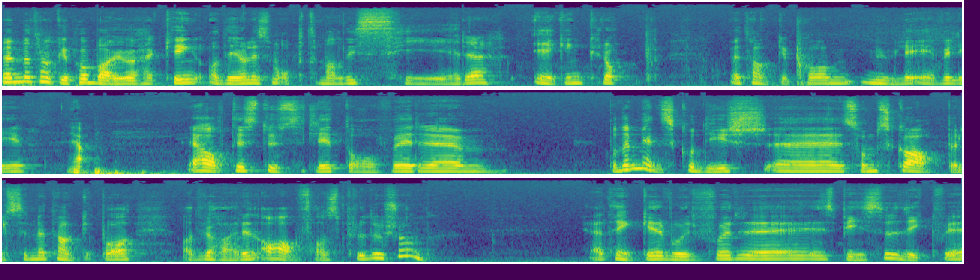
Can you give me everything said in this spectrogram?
Men med tanke på biohacking og det å liksom optimalisere egen kropp med tanke på mulig evig liv ja. Jeg har alltid stusset litt over eh, både menneske og dyr eh, som skapelser med tanke på at vi har en avfallsproduksjon. Jeg tenker, hvorfor eh, spiser og drikker vi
